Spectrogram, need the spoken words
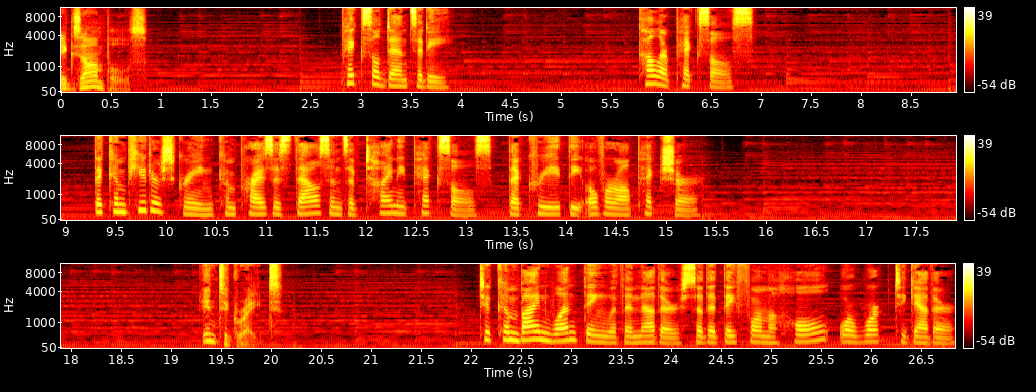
Examples Pixel density, Color pixels. The computer screen comprises thousands of tiny pixels that create the overall picture. Integrate To combine one thing with another so that they form a whole or work together.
